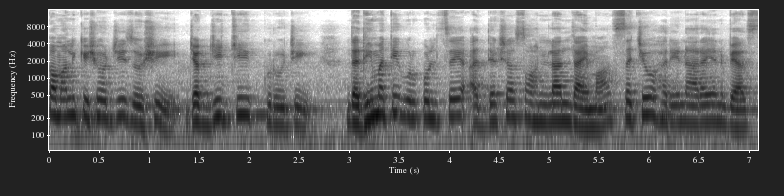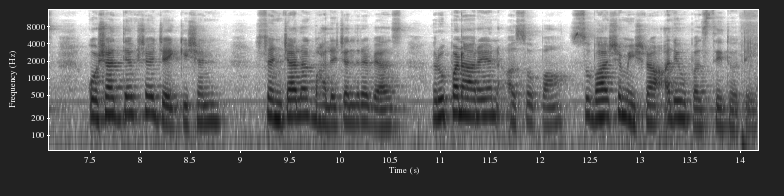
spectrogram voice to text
कमल किशोरजी जोशी जगजितजी गुरुजी दधिमती गुरुकुलचे अध्यक्ष सोहनलाल दायमा सचिव हरिनारायण व्यास कोषाध्यक्ष जयकिशन संचालक भालचंद्र व्यास रूपनारायण असोपा सुभाष मिश्रा आदी उपस्थित होते.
